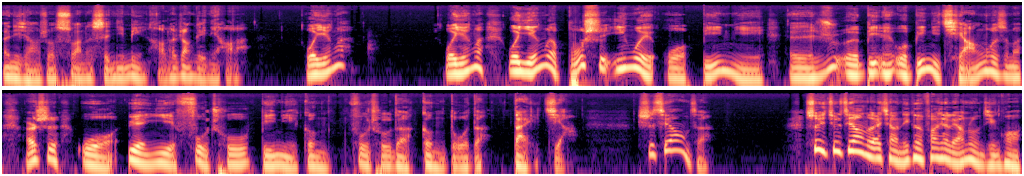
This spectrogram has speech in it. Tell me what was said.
那你想说算了，神经病，好了，让给你好了，我赢了。我赢了，我赢了，不是因为我比你呃弱呃比我比你强或什么，而是我愿意付出比你更付出的更多的代价，是这样子。所以就这样的来讲，你可以发现两种情况。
